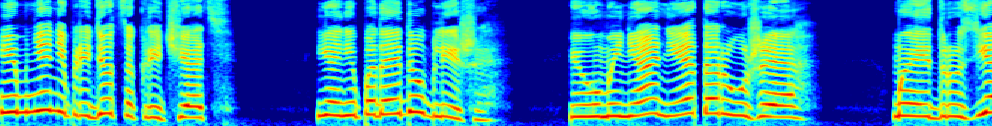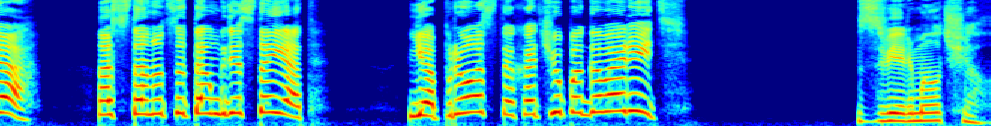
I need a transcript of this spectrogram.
и мне не придется кричать. Я не подойду ближе, и у меня нет оружия. Мои друзья останутся там, где стоят. Я просто хочу поговорить!» Зверь молчал.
